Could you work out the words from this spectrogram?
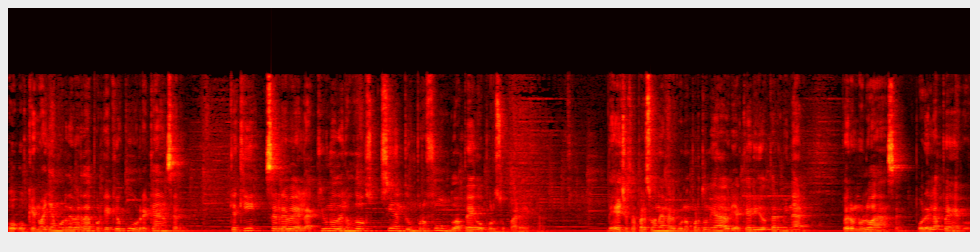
o, que no haya amor de verdad, porque ¿qué ocurre, cáncer? Que aquí se revela que uno de los dos siente un profundo apego por su pareja. De hecho, esta persona en alguna oportunidad habría querido terminar, pero no lo hace por el apego,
